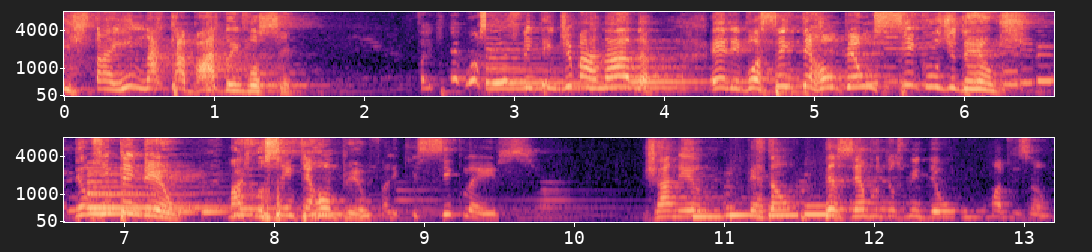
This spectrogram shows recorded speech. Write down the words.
está inacabado em você. Eu falei, que negócio é esse? Não entendi mais nada. Ele, você interrompeu um ciclo de Deus. Deus entendeu, mas você interrompeu. Eu falei, que ciclo é esse? Janeiro, perdão, dezembro, Deus me deu uma visão.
